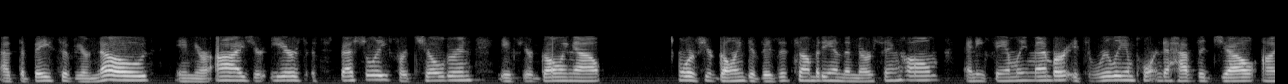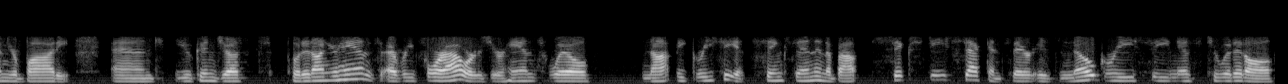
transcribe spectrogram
at the base of your nose, in your eyes, your ears, especially for children. If you're going out or if you're going to visit somebody in the nursing home, any family member, it's really important to have the gel on your body. And you can just put it on your hands every four hours. Your hands will not be greasy. It sinks in in about 60 seconds. There is no greasiness to it at all.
